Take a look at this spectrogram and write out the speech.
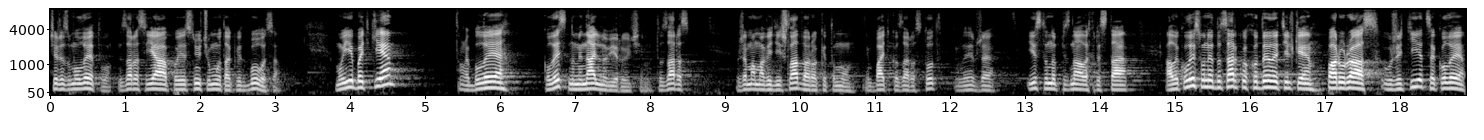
через молитву. Зараз я поясню, чому так відбулося. Мої батьки були колись номінально віруючими, то зараз вже мама відійшла два роки тому, і батько зараз тут, вони вже істинно пізнали Христа. Але колись вони до церкви ходили тільки пару раз у житті, це коли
